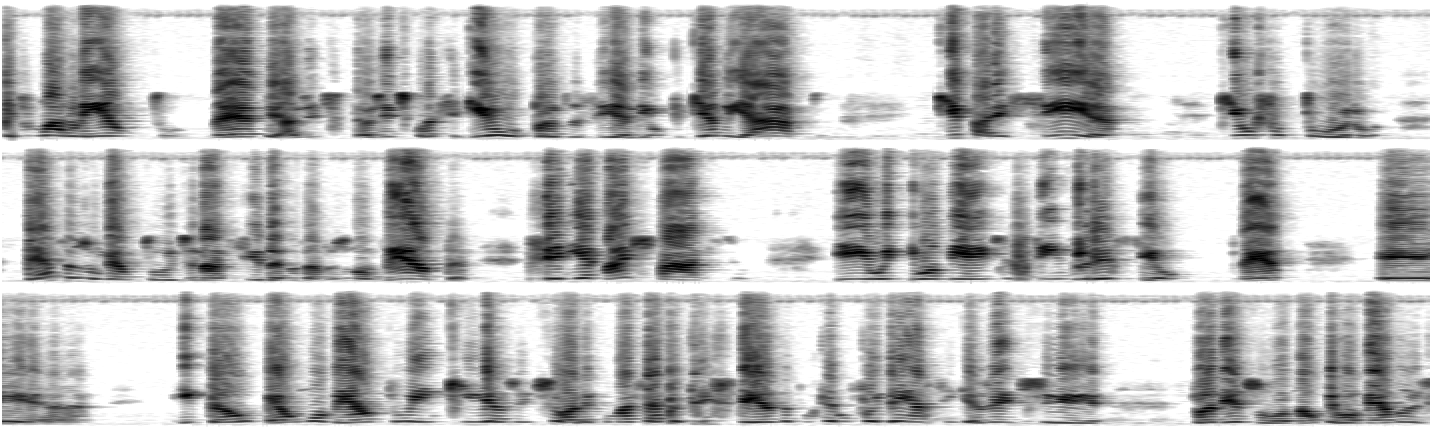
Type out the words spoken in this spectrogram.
teve um alento, né? A gente, a gente conseguiu produzir ali um pequeno hiato que parecia que o futuro dessa juventude nascida nos anos 90 seria mais fácil. E o, e o ambiente se endureceu, né? É, então, é um momento em que a gente olha com uma certa tristeza, porque não foi bem assim que a gente planejou, não pelo menos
